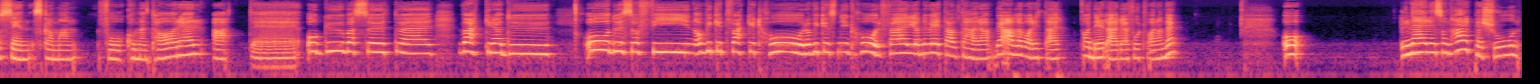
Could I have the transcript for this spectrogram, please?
och sen ska man få kommentarer att eh, Åh gud vad söt du är, vackra du, Åh du är så fin. Och vilket vackert hår. Och vilken snygg hårfärg. Och ni vet allt det här. Vi har alla varit där. Och en del är där fortfarande. Och när en sån här person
